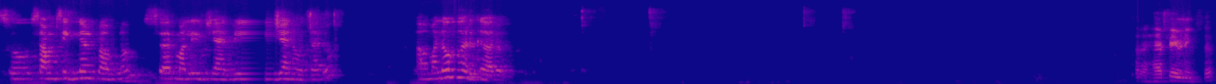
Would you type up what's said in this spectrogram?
So some signal problem sir మళ్ళీ రీజాయిన్ అవుతారు. మనోహర్ గారు. Sir happy evening sir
